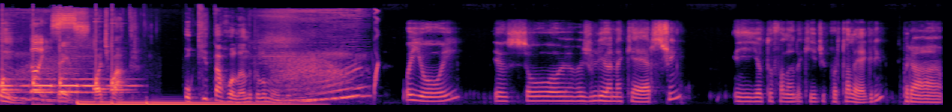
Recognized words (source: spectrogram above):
Um, Dois. três, pode quatro. o que tá rolando pelo mundo. Oi, oi. Eu sou a Juliana Kerstin e eu tô falando aqui de Porto Alegre para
